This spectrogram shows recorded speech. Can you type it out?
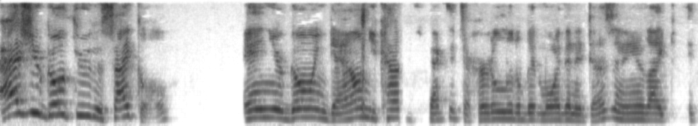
As you go through the cycle, and you're going down, you kind of expect it to hurt a little bit more than it does, and you're like, it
